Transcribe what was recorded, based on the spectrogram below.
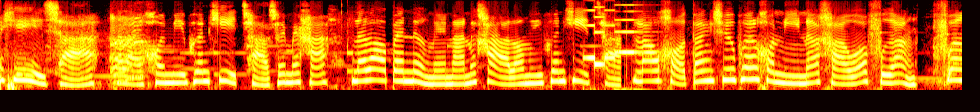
อนขี้อิจฉาหลายคนมีเพื่อนขี้อิจฉาใช่ไหมคะ และเราเป็นหนึ่งในนั้นค่ะ เรามีเพื่อนขี้อิจฉา เราขอตั้งชื่อเพื่อนคนนี้นะคะว่าเฟือง เฟือง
